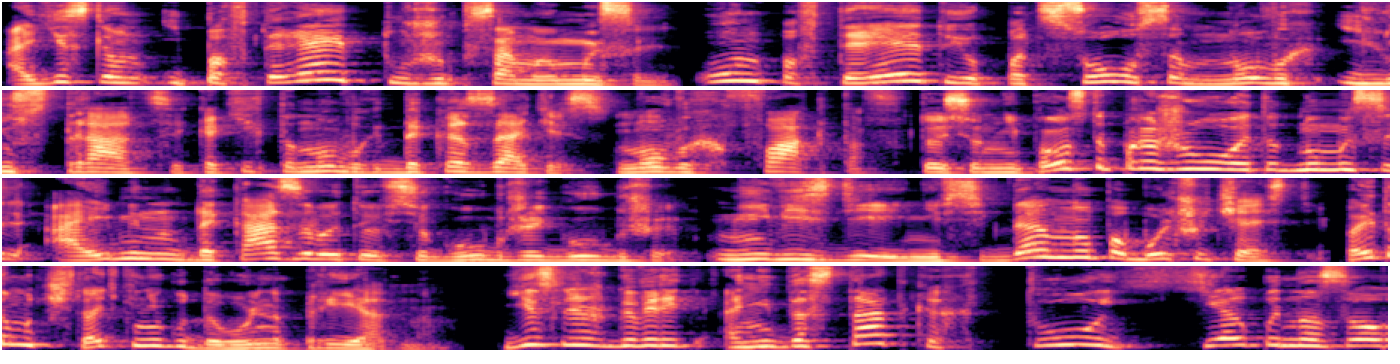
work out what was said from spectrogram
а если он и повторяет ту же самую мысль, он повторяет ее под соусом новых иллюстраций, каких-то новых доказательств, новых фактов. То есть он не просто прожевывает одну мысль, а именно доказывает ее все глубже и глубже. Не везде и не всегда, но по большей части. Поэтому читать книгу довольно приятно. Если же говорить о недостатках, то я бы назвал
